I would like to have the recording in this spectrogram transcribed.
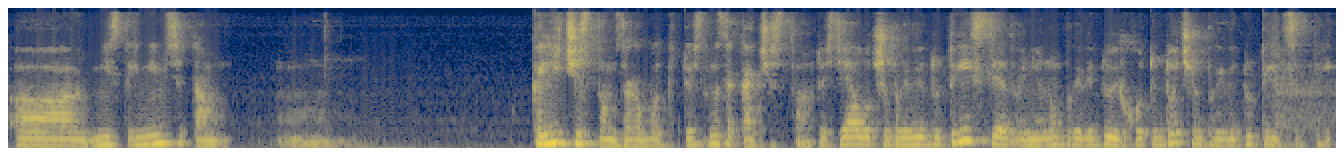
а, не стремимся там количеством заработать, то есть мы за качество. То есть я лучше проведу три исследования, но проведу их от и до, чем проведу 33.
